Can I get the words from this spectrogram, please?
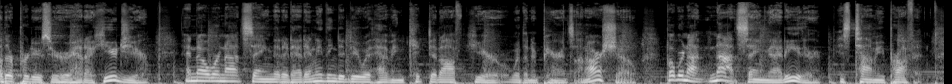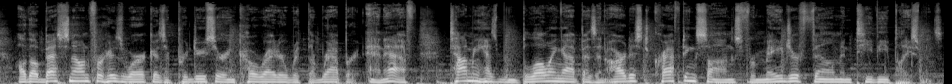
Another producer who had a huge year. And no, we're not saying that it had anything to do with having kicked it off here with an appearance on our show, but we're not not saying that either, is Tommee Profitt. Although best known for his work as a producer and co-writer with the rapper NF, Tommy has been blowing up as an artist crafting songs for major film and TV placements.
